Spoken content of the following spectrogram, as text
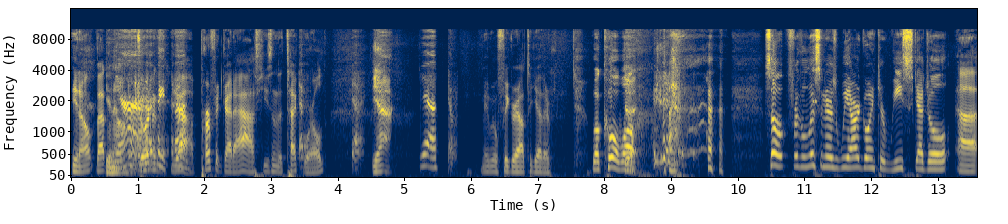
You know, that You know. Yeah, Jordan that'd be fun. yeah, perfect guy to ask. He's in the tech world. Yeah. Yeah. Maybe we'll figure it out together. Well, cool. Well, so for the listeners, we are going to reschedule uh,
